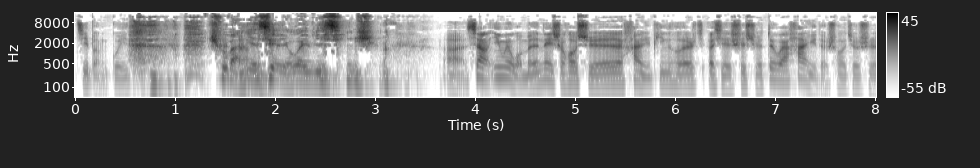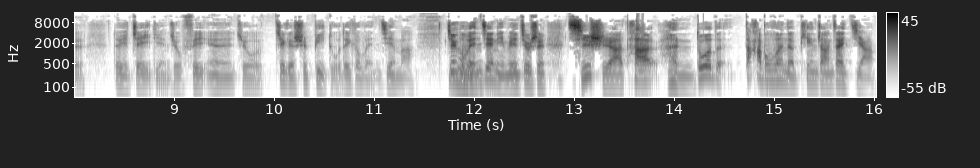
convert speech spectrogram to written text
基本规则。出版业界也未必清楚。呃，像因为我们那时候学汉语拼和而且是学对外汉语的时候，就是对这一点就非嗯、呃，就这个是必读的一个文件嘛。这个文件里面就是、其实啊，它很多的大部分的篇章在讲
